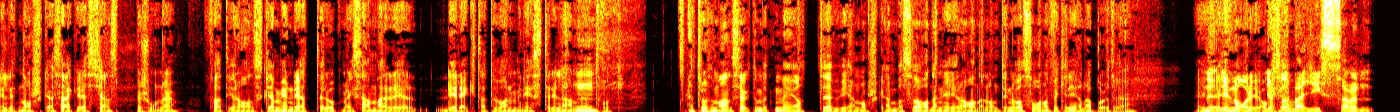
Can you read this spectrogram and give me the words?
enligt norska säkerhetstjänstpersoner för att iranska myndigheter uppmärksammade det direkt att det var en minister i landet. Och jag tror att de ansökte om ett möte via norska ambassaden i Iran eller någonting. Det var så de fick reda på det tror jag. I, i Norge också. Jag kan bara gissa, men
